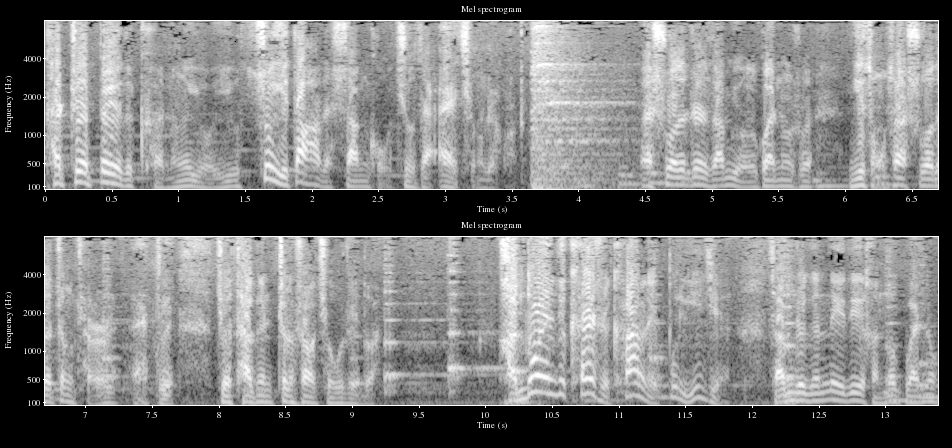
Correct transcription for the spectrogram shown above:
她这辈子可能有一个最大的伤口就在爱情这块儿。哎，说到这儿，咱们有的观众说，你总算说到正题儿了。哎，对，就她跟郑少秋这段，很多人就开始看了，也不理解。咱们这个内地很多观众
